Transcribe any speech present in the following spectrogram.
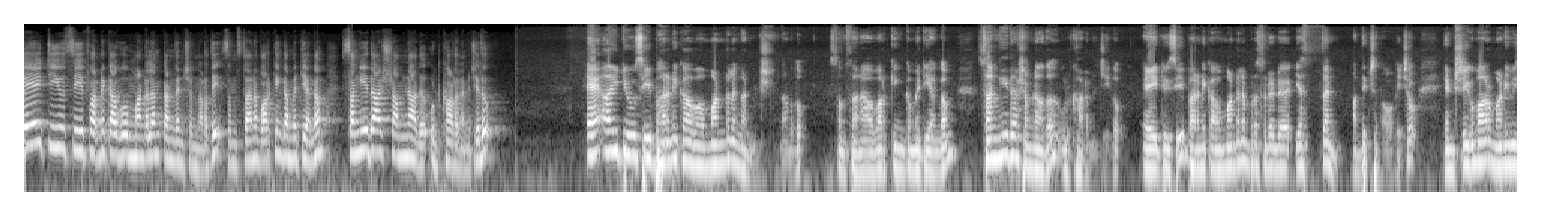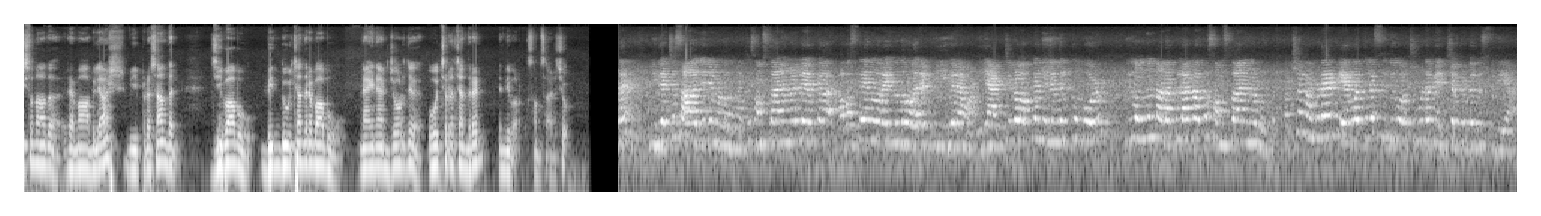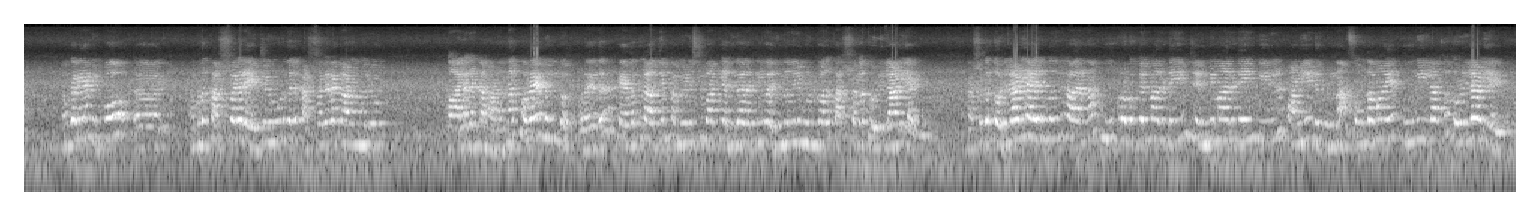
A I T U C Bharanikkavu മണ്ഡലം convention നടത്തി സംസ്ഥാന വർക്കിംഗ് കമ്മിറ്റി അംഗം സംഗീത ഷംനാഥ് ഉദ്ഘാടനം ചെയ്തു. A I T U C Bharanikkavu മണ്ഡലം കൺവെൻഷൻ നടന്നു. സംസ്ഥാന വർക്കിംഗ് കമ്മിറ്റി അംഗം സംഗീത ഷംനാഥ് ഉദ്ഘാടനം ചെയ്തു. A I T C Bharanikkavu മണ്ഡലം പ്രസിഡന്റ് എസ് എൻ അധ്യക്ഷത വഹിച്ചു. എൻ ശ്രീകുമാർ മണി വിശ്വനാഥ് രമാഭിലാഷ് വി പ്രശാന്തൻ ജിബാബു ബിന്ദു ചന്ദ്രബാബു നൈനാൻ ജോർജ് ഓച്ചിറചന്ദ്രൻ എന്നിവർ സംസാരിച്ചു. സാഹചര്യമുള്ളത്. മറ്റ് സംസ്ഥാനങ്ങളിലെയൊക്കെ അവസ്ഥ എന്ന് പറയുന്നത് വളരെ ഭീകരമാണ്. ഈ ആക്ടുകളൊക്കെ നിലനിൽക്കുമ്പോഴും ഇതൊന്നും നടപ്പിലാക്കാത്ത സംസ്ഥാനങ്ങളുണ്ട്. പക്ഷെ നമ്മുടെ കേരളത്തിലെ സ്ഥിതി കുറച്ചുകൂടെ മെച്ചപ്പെട്ട ഒരു സ്ഥിതിയാണ്. നമുക്കറിയാം ഇപ്പോ നമ്മൾ കർഷകരെ ഏറ്റവും കൂടുതൽ കർഷകരെ കാണുന്ന ഒരു കാലഘട്ടമാണ്. എന്നാൽ കുറെ മുൻപ് അതായത് കേരളത്തിൽ ആദ്യം കമ്മ്യൂണിസ്റ്റ് പാർട്ടി അധികാരത്തിൽ വരുന്നതിന് മുൻപ് അത് കർഷക തൊഴിലാളിയായിരുന്നു. കർഷക തൊഴിലാളിയായിരുന്നതിന് കാരണം ഭൂപ്രഭുക്കന്മാരുടെയും ജന്മിമാരുടെയും കീഴിൽ പണിയെടുക്കുന്ന സ്വന്തമായ ഭൂമിയില്ലാത്ത തൊഴിലാളിയായിരുന്നു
